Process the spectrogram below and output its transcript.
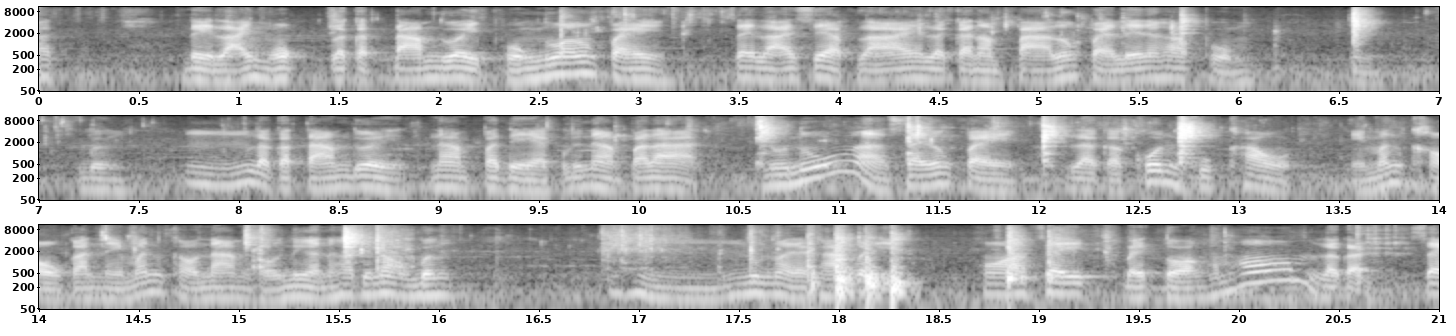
าได้หลายหมก แล้วก็ตามด้วยผงนัวลงไปใส่หลายแซ่บหลาย แล้วก็น้ำปลาลงไปเลยนะครับ ผมนี่เบื้องอืมแล้วก็ตามด้วยน้ำปลาแดกหรือน้ำปลาร้า นัวๆใส่ลงไปแล้วก็ข้นคลุกเข้าให้มันเข้ากันให้มันเข้าน้ำเข้าเนื้อนะครับพี่น้องเบื้องนุ่มหน่อยนะครับไปอีกห่อใส่ใบตองหอมๆแล้วก็ใส่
